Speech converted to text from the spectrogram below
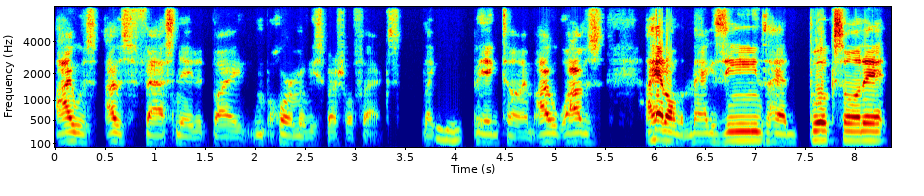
i was i was fascinated by horror movie special effects like mm-hmm. big time i i was i had all the magazines i had books on it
